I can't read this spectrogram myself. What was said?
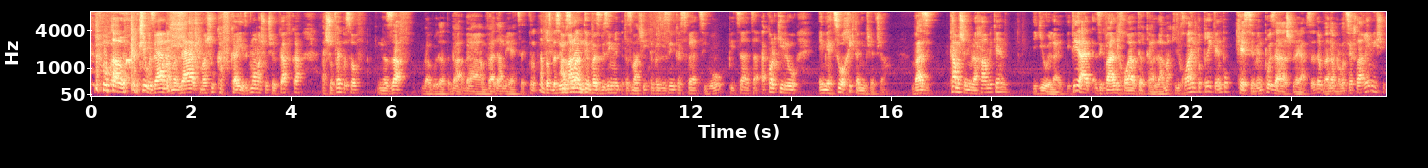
וואו. תקשיבו, זה היה משהו קפקאי, זה כמו משהו של קפקא. השופט בסוף נזף באגודת, בוועדה המייעצת. מבזבזים זמן. אמר להם, אתם מבזבזים את הזמן שלי, אתם מבזבזים כספי הציבור, פיצה, הכל כאילו, הם יצאו הכי קטנים שאפשר. ואז כמה שנים לאחר מכן, הגיעו אליי. איתי זה כבר היה לכאורה יותר קל, למה? כי לכאורה אין פה טריק, אין פה קסם, אין פה איזה אשליה, בסדר? ואדם לא מצליח להרים מישהי.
